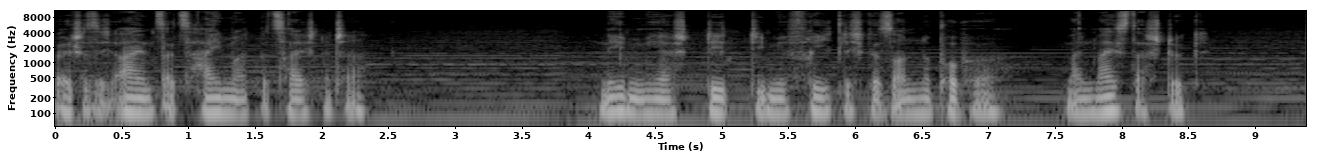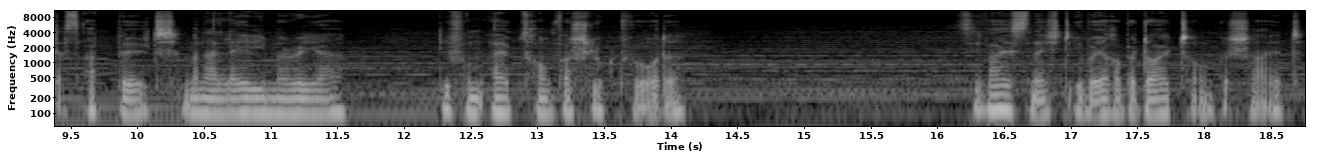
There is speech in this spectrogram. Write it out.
welches sich einst als Heimat bezeichnete. Neben mir steht die mir friedlich gesonnene Puppe, mein Meisterstück, das Abbild meiner Lady Maria, die vom Albtraum verschluckt wurde. Sie weiß nicht über ihre Bedeutung Bescheid,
